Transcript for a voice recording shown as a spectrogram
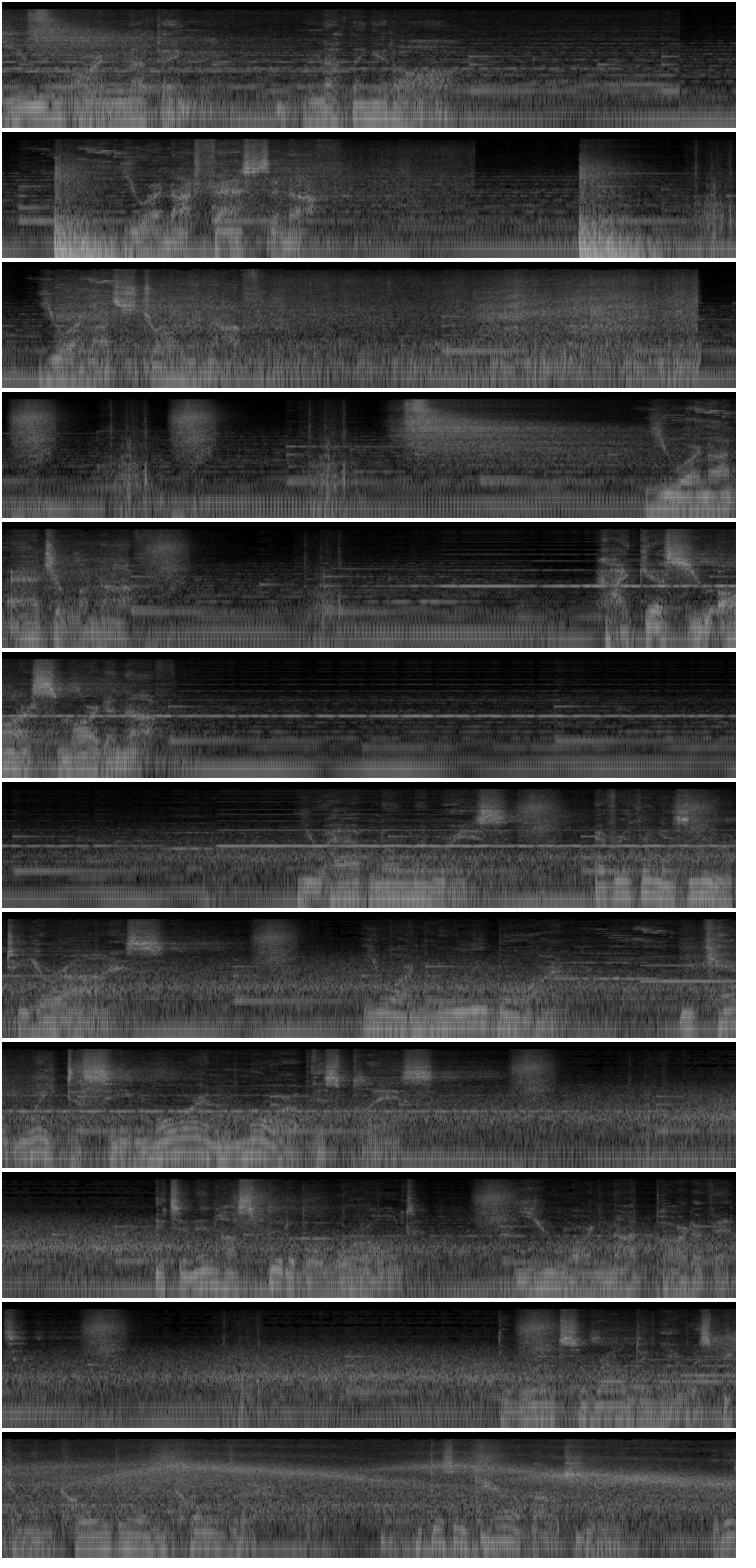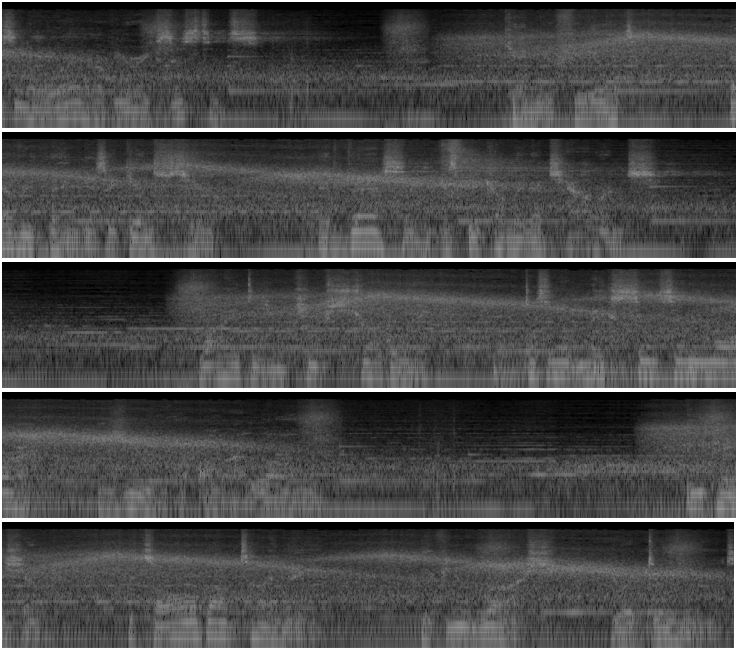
You are nothing, nothing at all. You are not fast enough. You are not strong enough. You are not agile enough. I guess you are smart enough. You have no memories. Everything is new to your eyes. You are newly born. You can't wait to see more and more of this place. It's an inhospitable world. You are not part of it. The world surrounding you is becoming colder and colder. It doesn't care about you. It isn't aware of your existence. Can you feel it? Everything is against you. Advancing is becoming a challenge. Why do you keep struggling? Doesn't it make sense anymore? You are alone. Be patient. It's all about timing. If you rush, you're doomed.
